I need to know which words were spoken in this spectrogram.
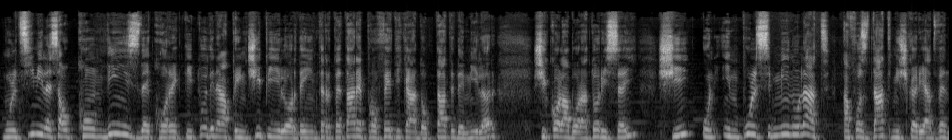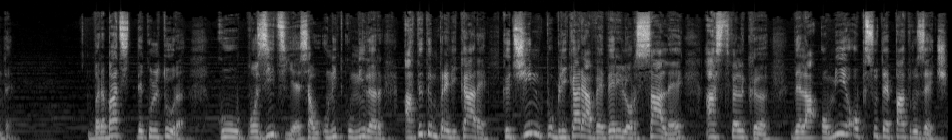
mulțimile s-au convins de corectitudinea principiilor de interpretare profetică adoptate de Miller și colaboratorii săi și un impuls minunat a fost dat mișcării advente. Bărbați de cultură, cu poziție, s-au unit cu Miller atât în predicare cât și în publicarea vederilor sale, astfel că de la 1840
